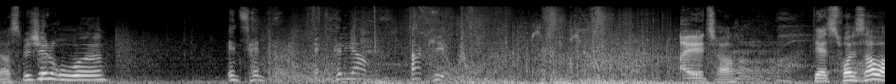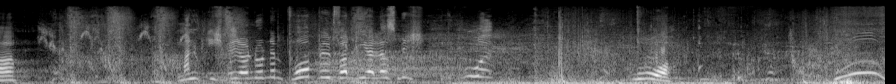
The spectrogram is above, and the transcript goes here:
Lass mich in Ruhe. Incendio. Expelliarm. Akio. Alter. Der ist voll sauer. Mann, ich will doch nur einen Popel von dir. Lass mich Ruhe. Boah. Uh.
